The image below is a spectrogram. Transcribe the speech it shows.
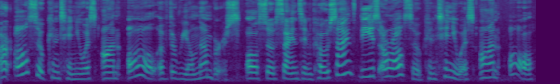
are also continuous on all of the real numbers. Also sines and cosines, these are also continuous on all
